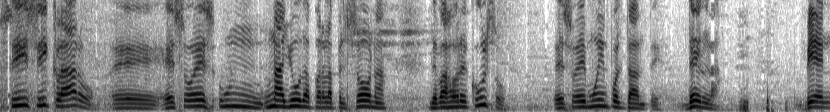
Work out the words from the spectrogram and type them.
Sí, sí, claro. Eh, eso es un- una ayuda para la persona de bajos recursos. Eso es muy importante. Denla. Bien,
